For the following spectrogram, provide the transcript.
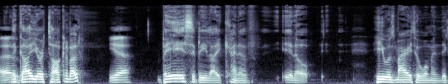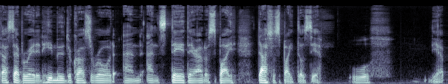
Uh, the guy you're talking about, yeah. basically, like, kind of, you know, he was married to a woman. They got separated. He moved across the road and and stayed there out of spite. That's what spite does to you. Woof. Yep.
